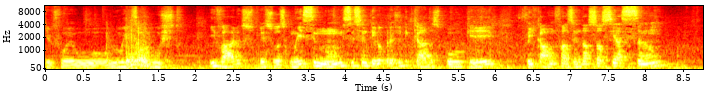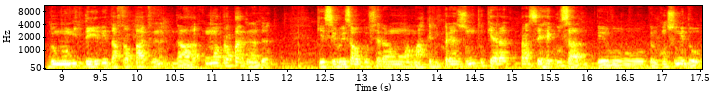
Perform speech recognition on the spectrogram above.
que foi o Luiz Augusto. E várias pessoas com esse nome se sentiram prejudicadas porque ficavam fazendo associação do nome dele da propaganda, da, com uma propaganda. Que esse Luiz Augusto era uma marca de presunto que era para ser recusado pelo, pelo consumidor.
